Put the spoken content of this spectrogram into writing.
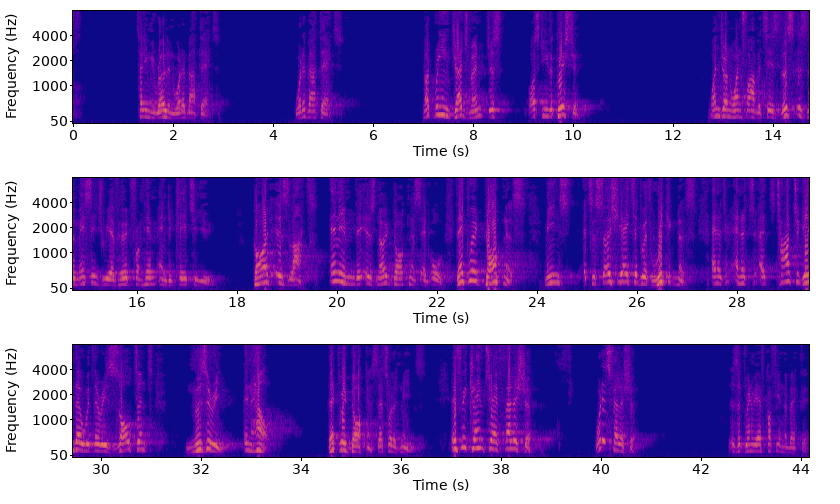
Telling me, Rowland, what about that? What about that? Not bringing judgment, just asking the question. 1 John 1 5, it says, This is the message we have heard from him and declare to you. God is light. In him there is no darkness at all. That word darkness means it's associated with wickedness. And, it, and it's, it's tied together with the resultant misery in hell. That word darkness, that's what it means. If we claim to have fellowship, what is fellowship? Is it when we have coffee in the back there?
